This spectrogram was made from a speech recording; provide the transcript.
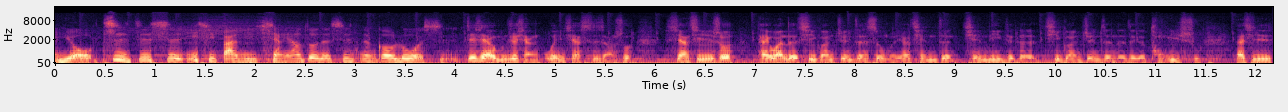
有志之士，一起把你想要做的事能够落实。接下来我们就想问一下司长说，像其实说台湾的器官捐赠是我们要签证签立这个器官捐赠的这个同意书，那其实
